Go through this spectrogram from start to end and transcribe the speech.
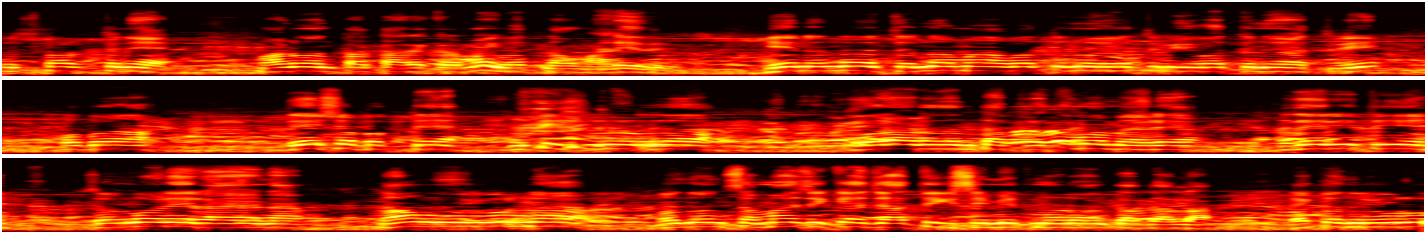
ಪುಷ್ಪಾರ್ಚನೆ ಮಾಡುವಂಥ ಕಾರ್ಯಕ್ರಮ ಇವತ್ತು ನಾವು ಮಾಡಿದ್ದೀವಿ. ಏನಂದ್ರೆ ಚೆನ್ನಮ್ಮ ಅವತ್ತೂ ಹೇಳ್ತೀವಿ ಇವತ್ತೂ ಹೇಳ್ತೀವಿ. ಒಬ್ಬ ದೇಶಭಕ್ತೆ ಬ್ರಿಟಿಷ್ ವಿರುದ್ಧ ಹೋರಾಡಿದಂಥ ಪ್ರಥಮ ಮಹಿಳೆ, ಅದೇ ರೀತಿ ಸಂಗೊಳ್ಳಿ ರಾಯಣ್ಣ ನಾವು ಇವ್ರನ್ನ ಒಂದೊಂದು ಸಮಾಜಕ್ಕೆ, ಜಾತಿಗೆ ಸೀಮಿತ ಮಾಡುವಂಥದ್ದಲ್ಲ. ಯಾಕಂದ್ರೆ ಇವರು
